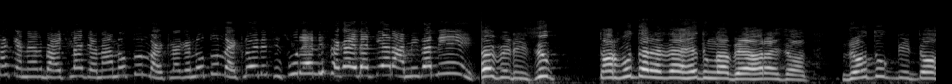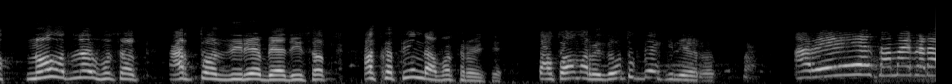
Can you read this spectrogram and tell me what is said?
সেকেন্ড হ্যান্ড বাইক লাগে না নতুন বাইক লাগে নতুন বাইক লই দিছি সুরে নিছে গাইডা কি আর আমি জানি? এ বেডি চুপ। তোর ভূতরে দে হে দুঙ্গা বেয়া হরাইছত যৌতুক দিত নগদ লই ফসত আর তো জিরে বেয়া দিছত আজকে তিনটা বছর হয়েছে। তাও তো আমার ওই যৌতুক দিয়ে ক্লিয়ার আরে জামাই বেড়া,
